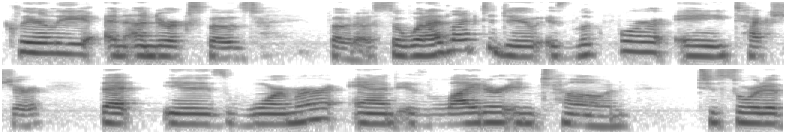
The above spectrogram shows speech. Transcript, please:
clearly an underexposed photo. So what I'd like to do is look for a texture that is warmer and is lighter in tone to sort of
